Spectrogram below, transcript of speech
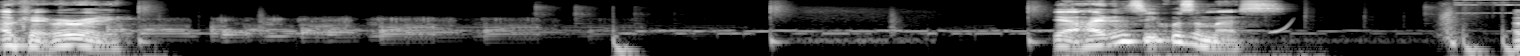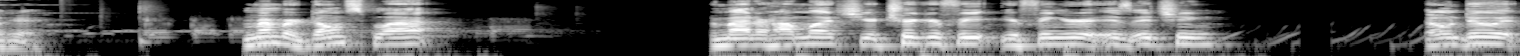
Okay, we're ready. Yeah, hide and seek was a mess. Okay. Remember, don't splat. No matter how much your trigger feet your finger is itching, don't do it.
